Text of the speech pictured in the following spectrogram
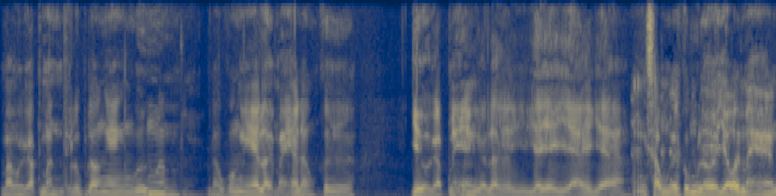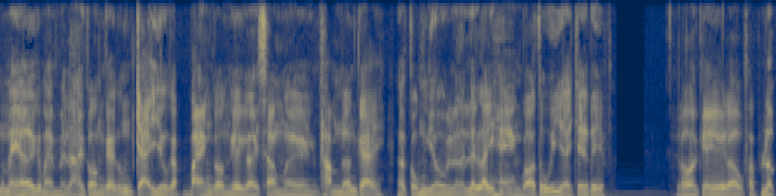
Mà mình gặp mình thì lúc đó ngang vướng lắm. Dạ. đâu có nghe lời mẹ đâu cứ vừa gặp mẹ cái là dạ dạ dạ dạ. Xong cái cũng lừa dối mẹ. Nó mẹ ơi cái mẹ mày lại con cái con chạy vô gặp bạn con cái rồi xong rồi thăm nó cái. Là cũng vô là lấy hàng bỏ túi về chơi tiếp. Rồi cái đầu pháp luật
